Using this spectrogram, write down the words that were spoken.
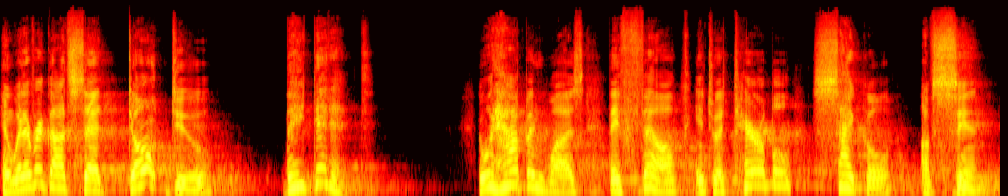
And whatever God said, don't do, they did it. And what happened was they fell into a terrible cycle of sin.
